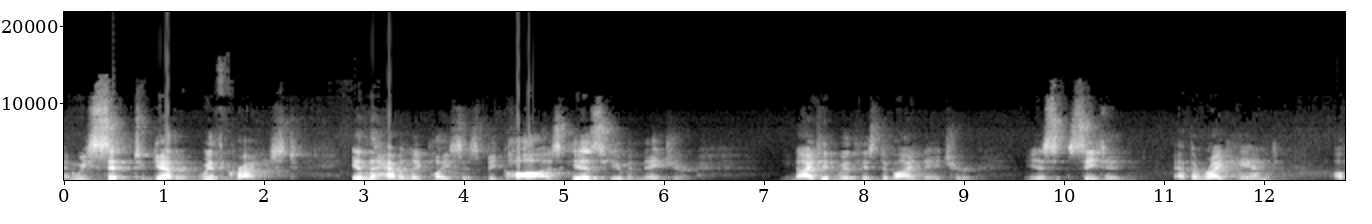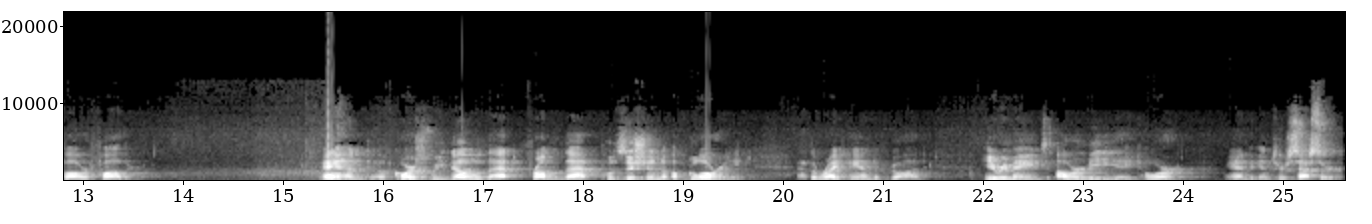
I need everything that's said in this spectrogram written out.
and we sit together with Christ in the heavenly places because his human nature, united with his divine nature, is seated at the right hand of our Father. And, of course, we know that from that position of glory at the right hand of God, he remains our mediator and intercessor.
